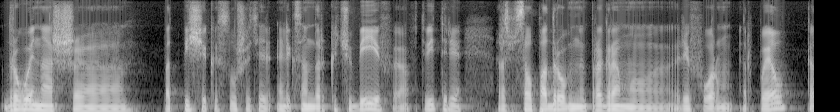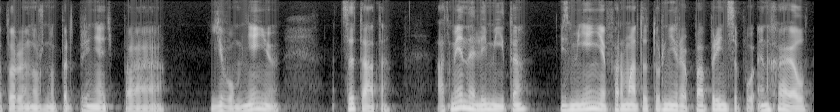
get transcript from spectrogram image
Другой наш э, подписчик и слушатель Александр Кочубеев э, в Твиттере расписал подробную программу реформ РПЛ, которую нужно предпринять по его мнению. Цитата. «Отмена лимита, изменение формата турнира по принципу НХЛ –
